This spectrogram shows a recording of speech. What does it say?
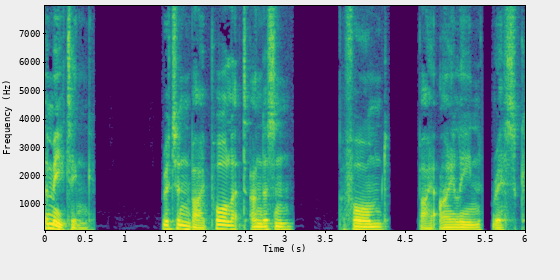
The Meeting. Written by Paulette Anderson. Performed by Eileen Risk.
